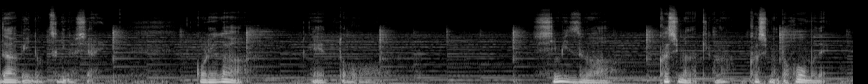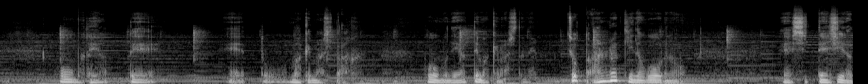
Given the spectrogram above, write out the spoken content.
ダービーの次の試合。これが、えっ、ー、と、清水は鹿島だっけかな？鹿島とホームで、ホームでやって、えっ、ー、と、負けました。ホームでやって負けましたね。ちょっとアンラッキーなゴールの、え失点シーだ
